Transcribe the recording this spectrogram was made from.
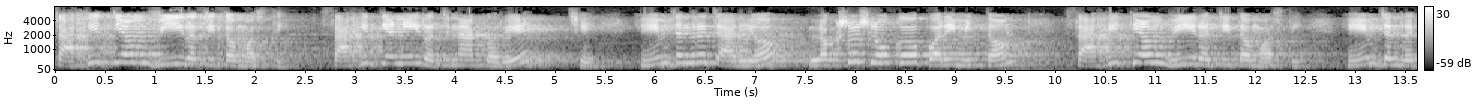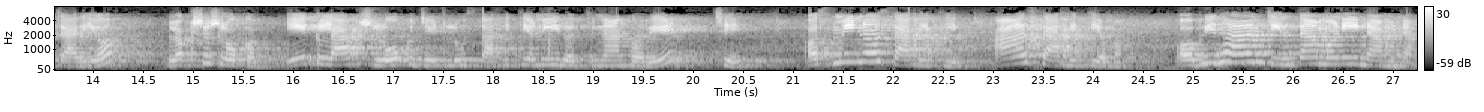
સાહિત્યમ વિરચિતમ અસ્તિ સાહિત્યની રચના કરે છે. હેમચંદ્રાચાર્ય લક્ષ શ્લોક પરિમિતમ સાહિત્યમ વિરચિતમ અસ્તિ હેમચંદ્રાચાર્ય લક્ષ શ્લોકમ એક લાખ શ્લોક જેટલું સાહિત્યની રચના કરે છે. અસ્મિન સાહિત્ય. આ સાહિત્યમાં અભિધાન ચિંતામણી નામના,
